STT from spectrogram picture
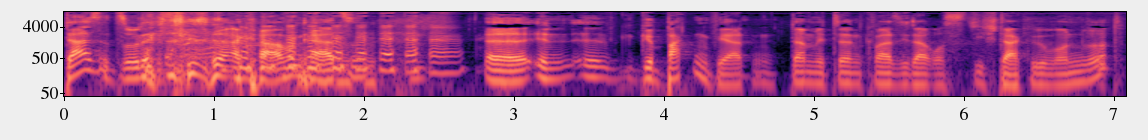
Da ist es so, dass diese Agavenherzen äh, in, äh, gebacken werden, damit dann quasi daraus die Stärke gewonnen wird.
